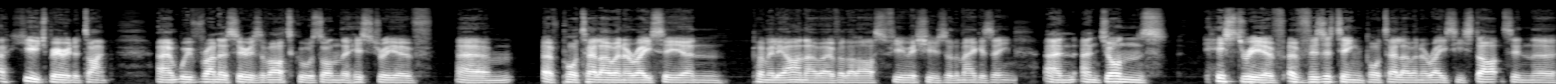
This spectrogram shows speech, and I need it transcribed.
a huge period of time. Um, we've run a series of articles on the history of um, of Portello and Arese and Pomigliano over the last few issues of the magazine, and and John's history of of visiting Portello and Arese starts in the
